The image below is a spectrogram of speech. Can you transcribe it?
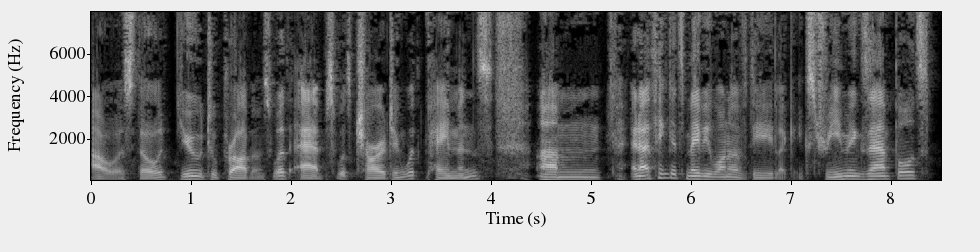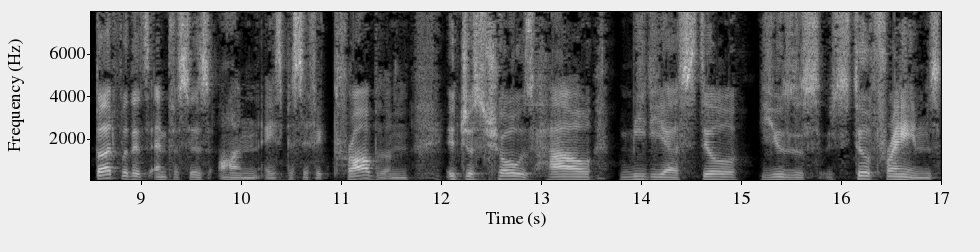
hours though, due to problems with apps, with charging, with payments. Um, and I think it's maybe one of the like extreme examples, but with its emphasis on a specific problem, it just shows how media still uses, still frames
